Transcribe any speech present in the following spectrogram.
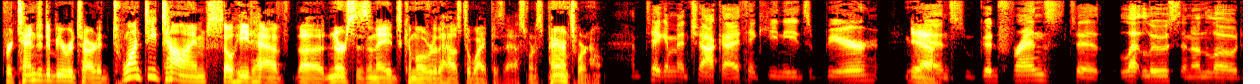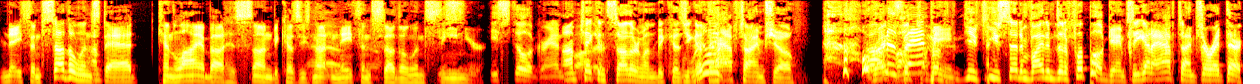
pretended to be retarded 20 times so he'd have uh, nurses and aides come over to the house to wipe his ass when his parents weren't home? I'm taking Menchaca. I think he needs a beer Yeah. and some good friends to let loose and unload. Nathan Sutherland's dad can lie about his son because he's not Nathan Sutherland Sr. He's still a grandfather. I'm taking Sutherland because you got the halftime show. what does that mean? You, you said invite him to the football game, so you got a halftime show right there.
